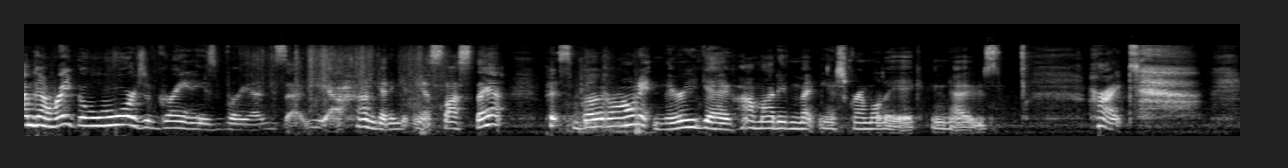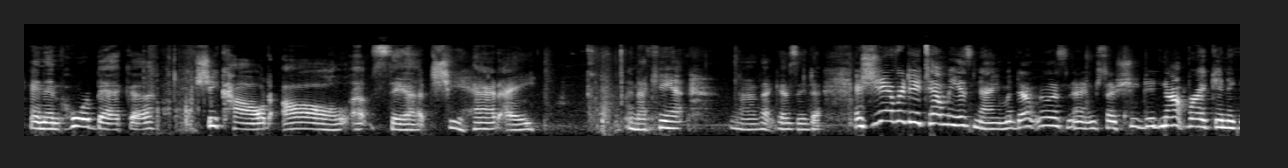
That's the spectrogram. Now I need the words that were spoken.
I'm going to reap the rewards of Granny's bread. So, yeah, I'm going to get me a slice of that, put some butter on it, and there you go. I might even make me a scrambled egg. Who knows? Alright. And then poor Becca, she called all upset. She had a and I can't, no, that goes into, and she never did tell me his name. I don't know his name, so she did not break any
